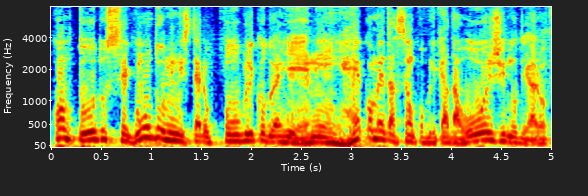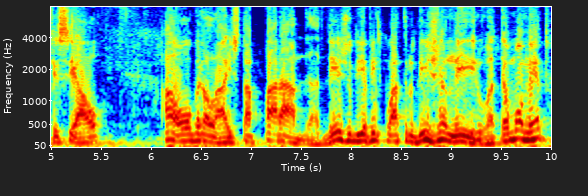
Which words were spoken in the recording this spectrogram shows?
Contudo, segundo o Ministério Público do RN, em recomendação publicada hoje no Diário Oficial, a obra lá está parada desde o dia 24 de janeiro. Até o momento,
